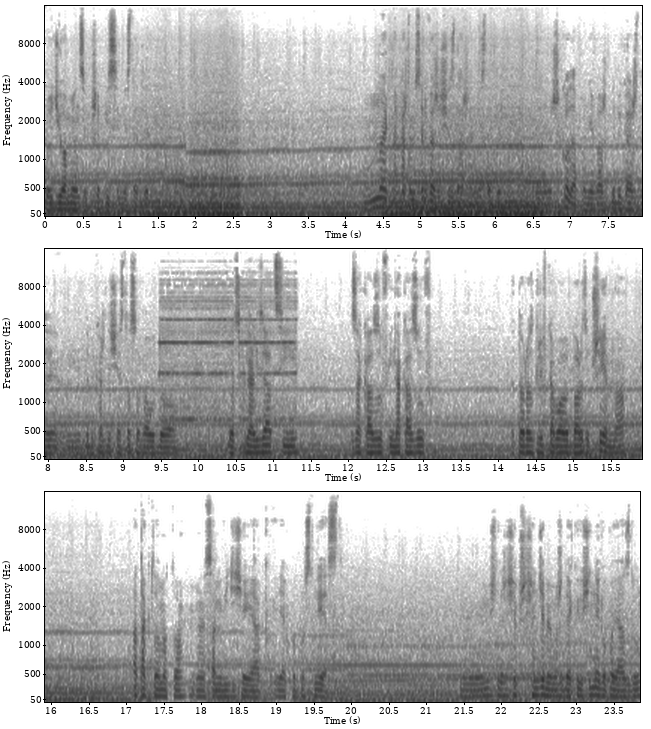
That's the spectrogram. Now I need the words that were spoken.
e, ludzi łamiących przepisy, niestety. No jak na każdym serwerze się zdarza, niestety. E, Szkoda, ponieważ gdyby każdy, gdyby każdy się stosował do, do sygnalizacji, zakazów i nakazów, to rozgrywka byłaby bardzo przyjemna. A tak to, no to e, sami widzicie jak, jak po prostu jest. Yy, Myślę, że się przesiądziemy może do jakiegoś innego pojazdu.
